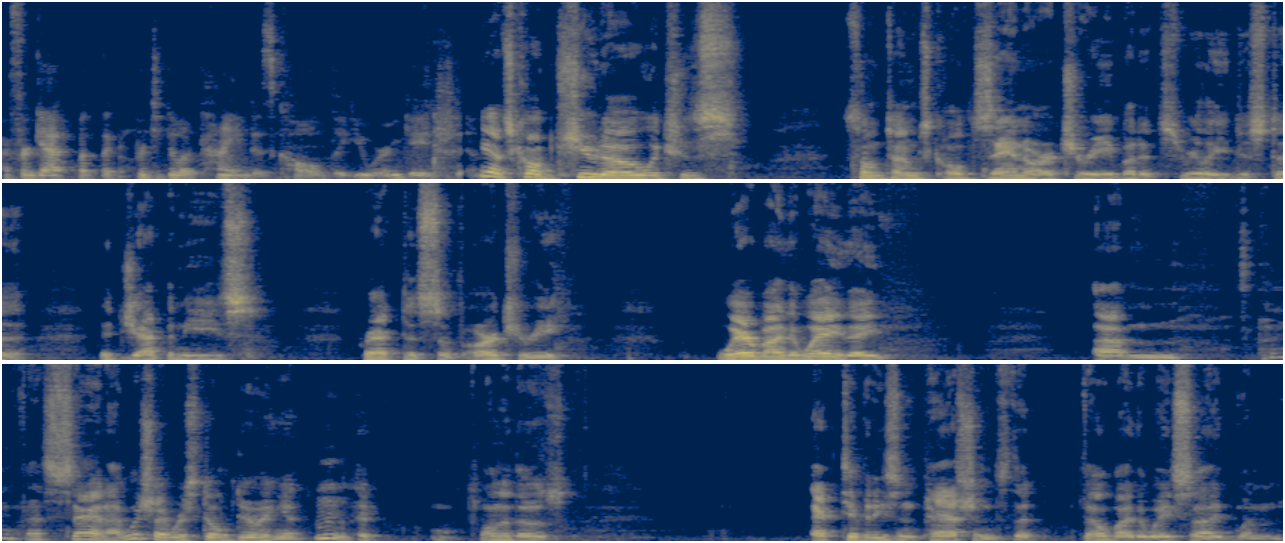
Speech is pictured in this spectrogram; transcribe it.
I forget what the particular kind is called that you were engaged in. Yeah, it's called Kyudo, which is sometimes called Zen archery, but it's really just a, a Japanese practice of archery. Where, by the way, they. Um, that's sad. I wish I were still doing it. it. It's one of those activities and passions that fell by the wayside when,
